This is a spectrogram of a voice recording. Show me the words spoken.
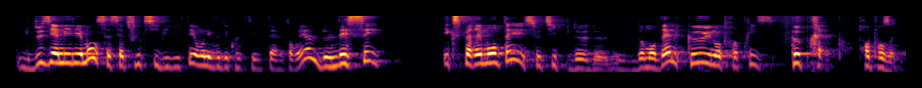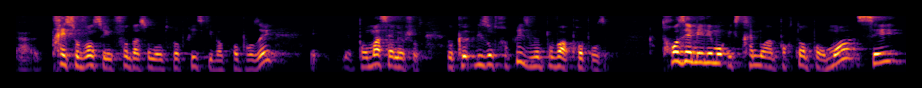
le deuxième élément, c'est cette flexibilité au niveau des collectivités territoriales de laisser expérimenter ce type de, de, de modèle qu'une entreprise peut proposer. Euh, très souvent, c'est une fondation d'entreprise qui va proposer. Pour moi, c'est la même chose. Donc, euh, les entreprises vont pouvoir proposer. Troisième élément extrêmement important pour moi, c'est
